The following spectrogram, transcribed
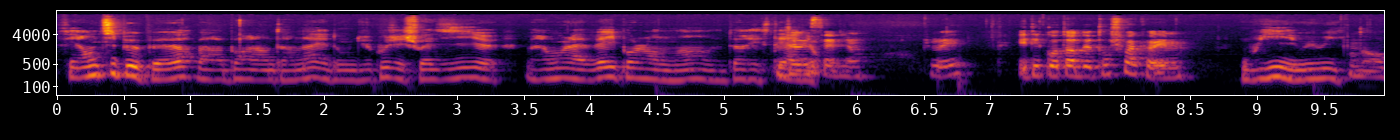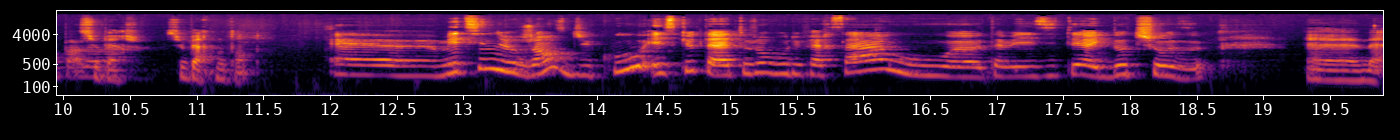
fait un petit peu peur par rapport à l'internat. Et donc, du coup, j'ai choisi vraiment la veille pour le lendemain de rester à Lyon. Lyon. Et t'es contente de ton choix quand même Oui, oui, oui. On en parlera. Super, super contente. Euh, médecine d'urgence, du coup, est-ce que tu as toujours voulu faire ça ou euh, tu avais hésité avec d'autres choses? Euh, bah,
